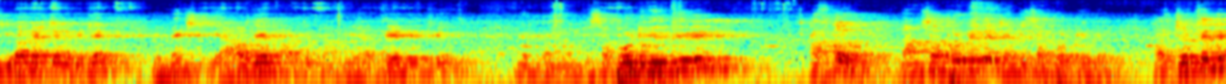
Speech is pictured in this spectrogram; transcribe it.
ಇವಾಗ ಅಷ್ಟೇ ನೆಕ್ಸ್ಟ್ ಯಾವುದೇ ಮಾಡಿದ್ರು ನಾವು ಯಾವುದೇ ರೀತಿಯು ನಿಮ್ಮ ಒಂದು ಸಪೋರ್ಟ್ ಇರ್ತೀವಿ ಅಫ್ಕೋರ್ಸ್ ನಮ್ಮ ಸಪೋರ್ಟ್ ಇದೆ ಜನರ ಸಪೋರ್ಟ್ ಇದೆ ಅದ್ರ ಜೊತೆಲೆ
